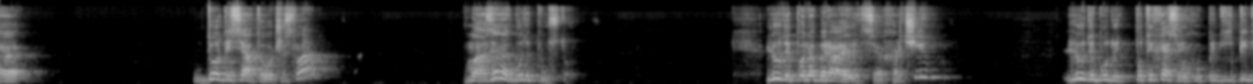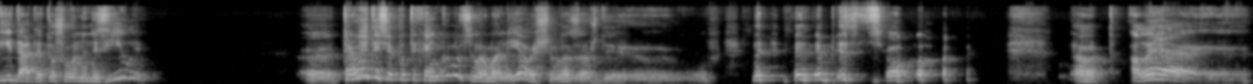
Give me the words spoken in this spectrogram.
е, до 10 числа в магазинах буде пусто. Люди понабираються харчів, люди будуть потихесеньку під'їдати те, що вони не з'їли. Е, Травитися потихеньку, ну це нормальне явище, в нас завжди е, не, без цього. От. Але е,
